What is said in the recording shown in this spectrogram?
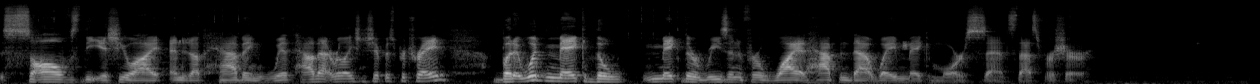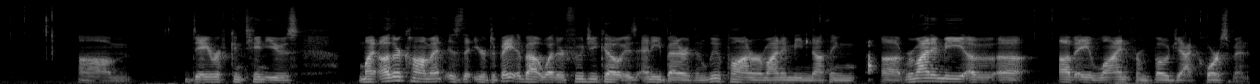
solves the issue I ended up having with how that relationship is portrayed, but it would make the make the reason for why it happened that way make more sense. That's for sure. Um, Dayriff continues. My other comment is that your debate about whether Fujiko is any better than Lupin reminded me nothing. Uh, reminded me of uh, of a line from BoJack Horseman,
